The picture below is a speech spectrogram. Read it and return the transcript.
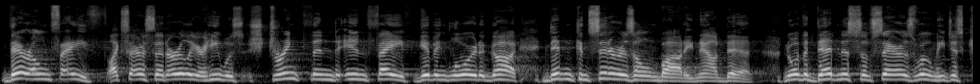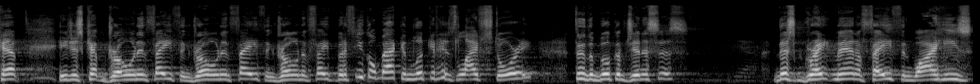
Their own faith. Like Sarah said earlier, he was strengthened in faith, giving glory to God. Didn't consider his own body now dead, nor the deadness of Sarah's womb. He just kept, he just kept growing in faith and growing in faith and growing in faith. But if you go back and look at his life story through the book of Genesis, this great man of faith and why he's,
